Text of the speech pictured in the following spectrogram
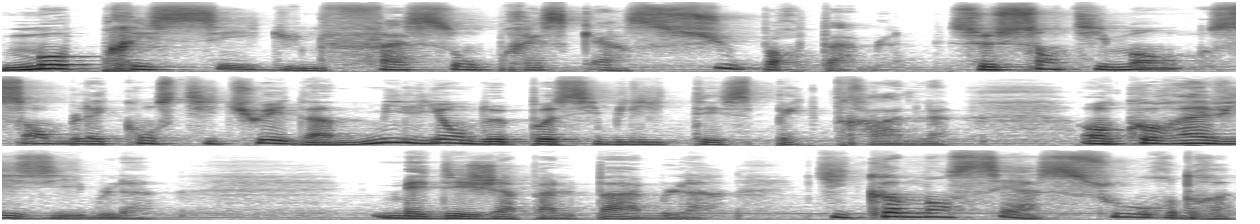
m'oppresser d'une façon presque insupportable. Ce sentiment semblait constitué d'un million de possibilités spectrales, encore invisibles, mais déjà palpables, qui commençaient à sourdre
